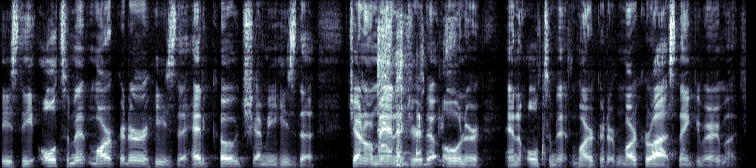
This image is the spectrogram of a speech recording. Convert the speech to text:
He's the ultimate marketer. He's the head coach. I mean, he's the general manager, the owner, and ultimate marketer. Mark Ross, thank you very much.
